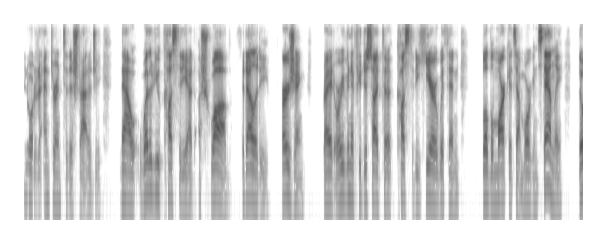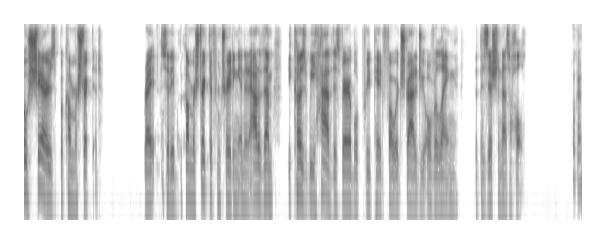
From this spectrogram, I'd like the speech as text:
In order to enter into this strategy. Now, whether you custody at a Schwab, Fidelity, Pershing, right, or even if you decide to custody here within global markets at Morgan Stanley, those shares become restricted, right? Okay. So they become restricted from trading in and out of them because we have this variable prepaid forward strategy overlaying the position as a whole. Okay.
